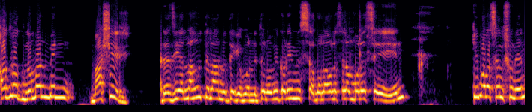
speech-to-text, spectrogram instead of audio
হজরত নোমান বিন বাসির রাজি আল্লাহ থেকে বর্ণিত নবী করিম সাল্লাহ সাল্লাম বলেছেন কি বলেছেন শুনেন?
